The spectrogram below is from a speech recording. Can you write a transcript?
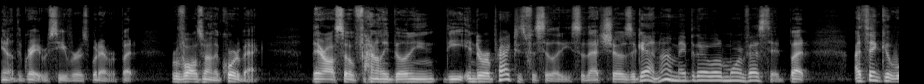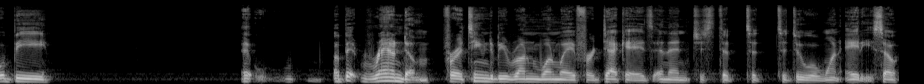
you know the great receivers, whatever. But revolves around the quarterback. They're also finally building the indoor practice facility, so that shows again. Oh, maybe they're a little more invested. But I think it would be it, a bit random for a team to be run one way for decades and then just to, to, to do a 180. So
